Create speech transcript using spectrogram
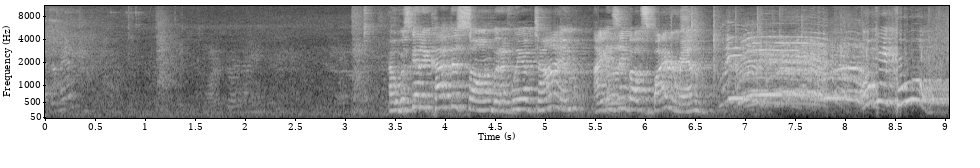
Spider-Man? I was gonna cut this song, but if we have time, I can sing about Spider-Man. Okay, cool.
